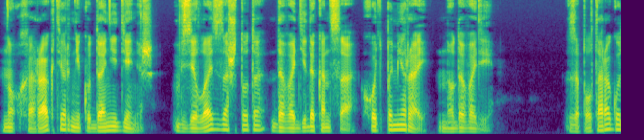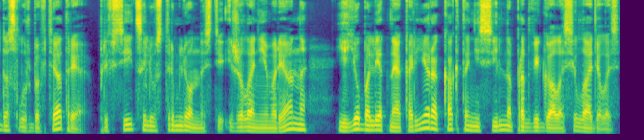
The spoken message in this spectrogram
Но характер никуда не денешь. Взялась за что-то, доводи до конца, хоть помирай, но доводи. За полтора года службы в театре, при всей целеустремленности и желании Марианны, ее балетная карьера как-то не сильно продвигалась и ладилась,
